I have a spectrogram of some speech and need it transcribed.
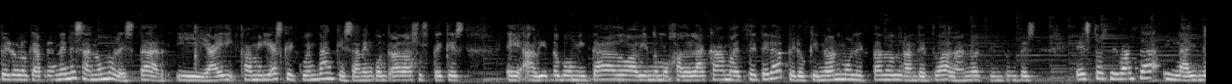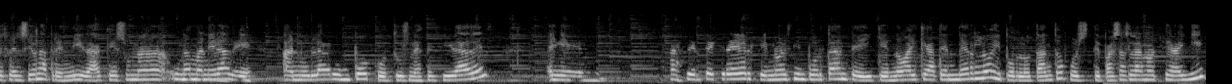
pero lo que aprenden es a no molestar. Y hay familias que cuentan que se han encontrado a sus peques eh, habiendo vomitado, habiendo mojado la cama, etcétera, pero que no han molestado durante toda la noche. Entonces, esto se basa en la indefensión aprendida, que es una, una manera de anular un poco tus necesidades. Eh, hacerte creer que no es importante y que no hay que atenderlo y por lo tanto pues te pasas la noche allí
